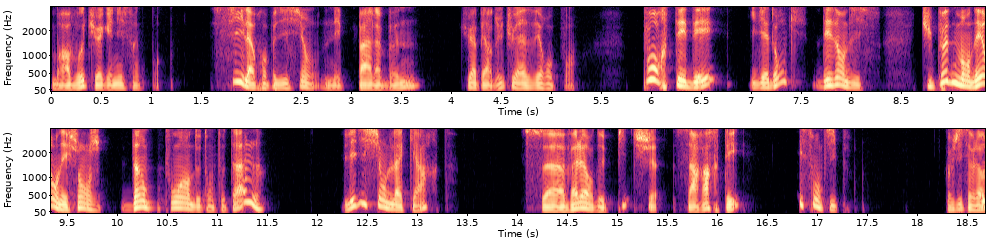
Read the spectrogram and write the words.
bravo, tu as gagné 5 points. Si la proposition n'est pas la bonne, tu as perdu, tu as 0 points. Pour t'aider, il y a donc des indices. Tu peux demander en échange d'un point de ton total l'édition de la carte, sa valeur de pitch, sa rareté et son type. Quand je dis sa valeur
